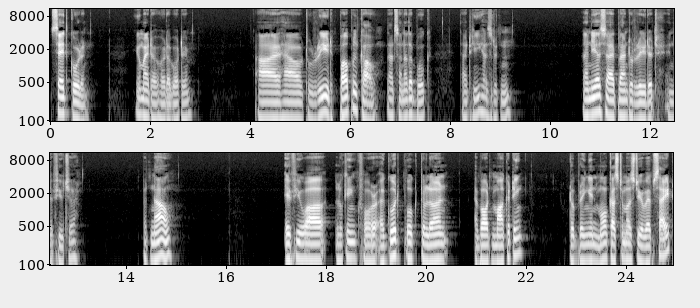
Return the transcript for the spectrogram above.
seth godin. You might have heard about him. I have to read purple cow. That's another book that he has written. And yes i plan to read it in the future but now if you are looking for a good book to learn about marketing, to bring in more customers to your website,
